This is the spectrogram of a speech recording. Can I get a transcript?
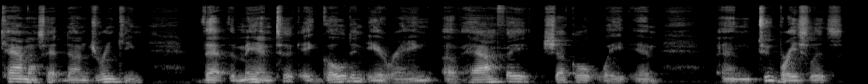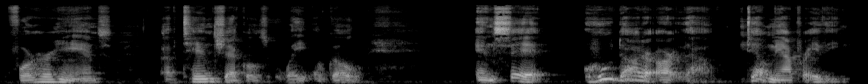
camels had done drinking that the man took a golden earring of half a shekel weight and and two bracelets for her hands of ten shekels weight of gold, and said, Who daughter art thou? Tell me, I pray thee.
